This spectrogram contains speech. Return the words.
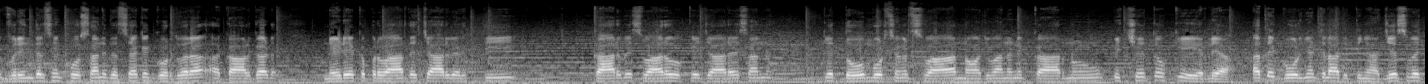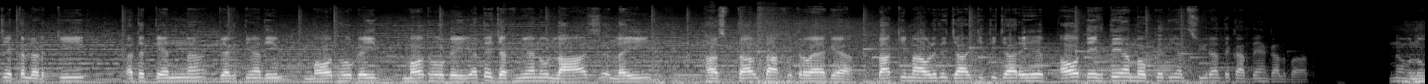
ਵਰਿੰਦਰ ਸਿੰਘ ਖੋਸਾ ਨੇ ਦੱਸਿਆ ਕਿ ਗੁਰਦੁਆਰਾ ਅਕਾਲਗੜ੍ਹ ਨੇੜੇ ਇੱਕ ਪਰਿਵਾਰ ਦੇ ਚਾਰ ਵਿਅਕਤੀ ਕਾਰ ਵਿੱਚ ਸਵਾਰ ਹੋ ਕੇ ਜਾ ਰਹੇ ਸਨ ਕਿ ਦੋ ਮੋਟਰਸਾਈਕਲ ਸਵਾਰ ਨੌਜਵਾਨਾਂ ਨੇ ਕਾਰ ਨੂੰ ਪਿੱਛੇ ਤੋਂ ਘੇਰ ਲਿਆ ਅਤੇ ਗੋਲੀਆਂ ਚਲਾ ਦਿੱਤੀਆਂ, ਜਿਸ ਵਿੱਚ ਇੱਕ ਲੜਕੀ ਅਤੇ ਤਿੰਨ ਵਿਅਕਤੀਆਂ ਦੀ ਮੌਤ ਹੋ ਗਈ, ਮੌਤ ਹੋ ਗਈ ਅਤੇ ਜ਼ਖਮੀਆਂ ਨੂੰ ਇਲਾਜ ਲਈ ਹਸਪਤਾਲ ਦਾਖਲ ਕਰਵਾਇਆ ਗਿਆ। ਬਾਕੀ ਮਾਮਲੇ ਦੀ ਜਾਂਚ ਕੀਤੀ ਜਾ ਰਹੀ ਹੈ। ਆਓ ਦੇਖਦੇ ਹਾਂ ਮੌਕੇ ਦੀਆਂ ਤਸਵੀਰਾਂ ਤੇ ਕਰਦੇ ਹਾਂ ਗੱਲਬਾਤ। ਇਹਨਾਂ ਵੱਲੋਂ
